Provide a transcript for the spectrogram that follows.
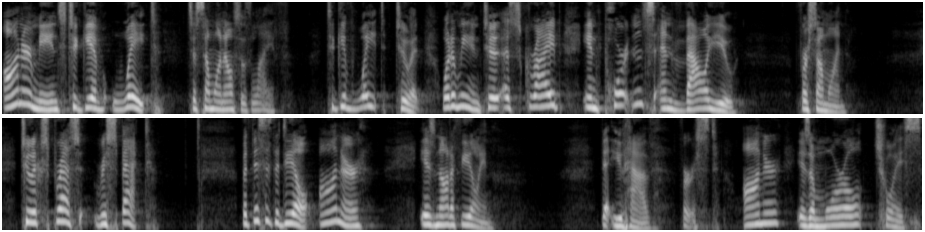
Honor means to give weight to someone else's life, to give weight to it. What do we mean? To ascribe importance and value for someone to express respect. But this is the deal honor is not a feeling that you have first. Honor is a moral choice.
